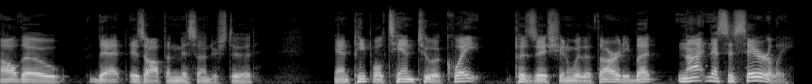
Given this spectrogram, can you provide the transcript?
although that is often misunderstood. And people tend to equate position with authority, but not necessarily,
